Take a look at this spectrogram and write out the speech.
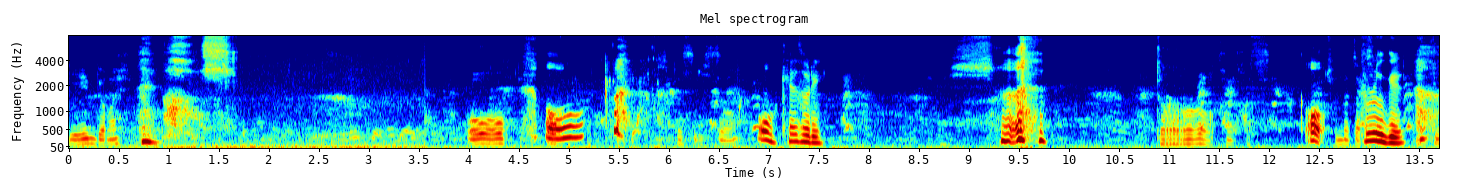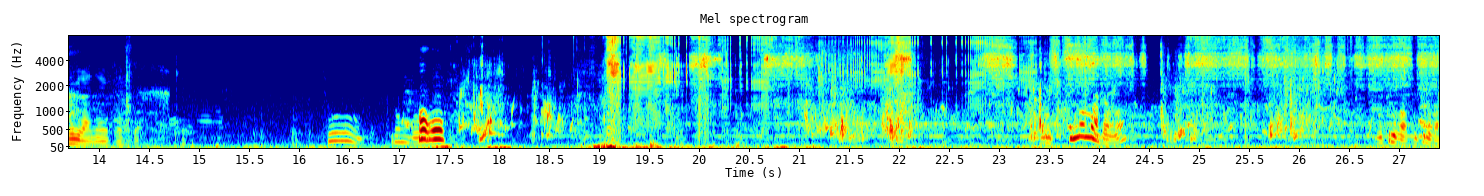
예인병을 오 어. 뱃슬 있어 오 개소리. 도로로로 가- 갔어 어 존나 짰어 블루길. 블록이 아니야 이거 뱃슬 저 그런 어거 어. 큰 놈만 잡아? 못 들어가 못 들어가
